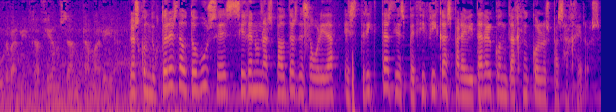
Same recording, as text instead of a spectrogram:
Urbanización Santa María. Los conductores de autobuses siguen unas pautas de seguridad estrictas y específicas para evitar el contagio con los pasajeros.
